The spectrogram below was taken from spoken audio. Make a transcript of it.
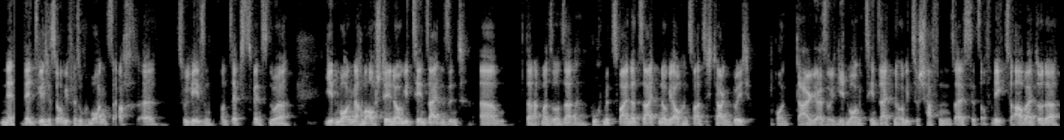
nett, wenn es irgendwie versuchen, morgens einfach äh, zu lesen. Und selbst wenn es nur jeden Morgen nach dem Aufstehen irgendwie zehn Seiten sind. Ähm, dann hat man so unser Buch mit 200 Seiten irgendwie auch in 20 Tagen durch. Und da, also jeden Morgen zehn Seiten irgendwie zu schaffen, sei es jetzt auf dem Weg zur Arbeit oder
